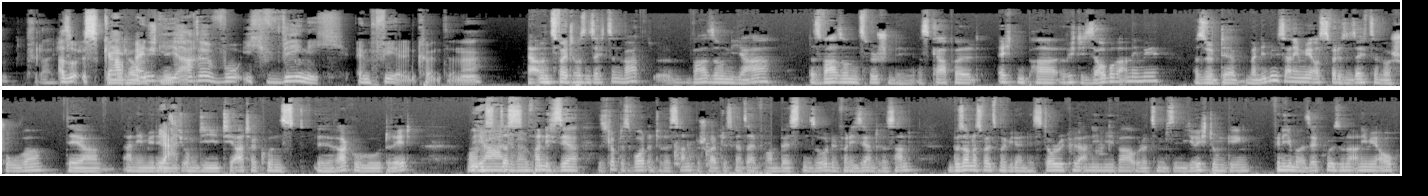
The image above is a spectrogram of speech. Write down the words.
vielleicht. Also es gab nee, einige Jahre, wo ich wenig empfehlen könnte, ne? Ja, und 2016 war, war so ein Jahr, das war so ein Zwischending. Es gab halt echt ein paar richtig saubere Anime also der, mein Lieblingsanime aus 2016 war Showa, der Anime, der ja. sich um die Theaterkunst äh, Rakugo dreht. Und ja, das fand ich sehr, also ich glaube, das Wort interessant beschreibt es ganz einfach am besten so. Den fand ich sehr interessant. Besonders, weil es mal wieder ein Historical-Anime war oder zumindest in die Richtung ging. Finde ich immer sehr cool, so ein Anime auch.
